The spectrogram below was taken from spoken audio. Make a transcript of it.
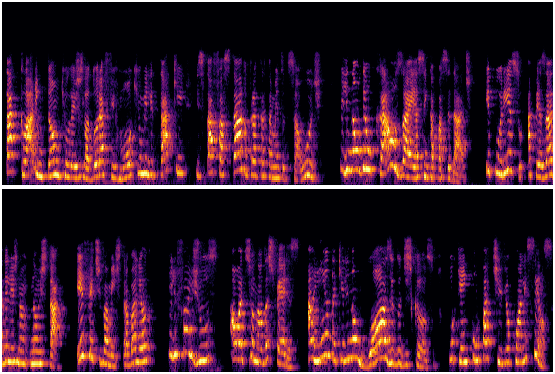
Está claro, então, que o legislador afirmou que o militar que está afastado para tratamento de saúde, ele não deu causa a essa incapacidade. E por isso, apesar dele não, não estar efetivamente trabalhando, ele faz jus ao adicional das férias, ainda que ele não goze do descanso, porque é incompatível com a licença.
